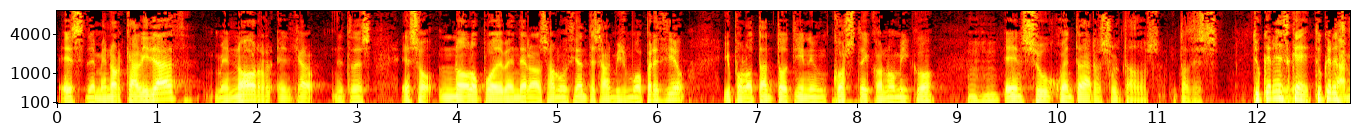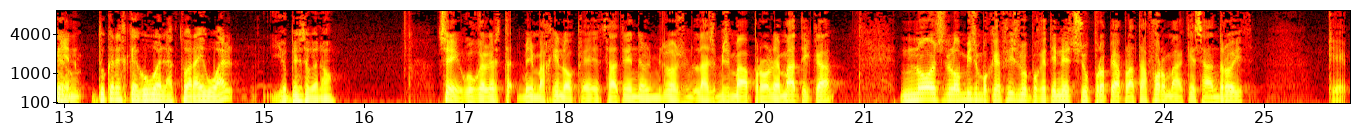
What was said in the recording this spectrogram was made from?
es de menor calidad, menor, eh, claro, entonces eso no lo puede vender a los anunciantes al mismo precio y por lo tanto tiene un coste económico en su cuenta de resultados. Entonces, ¿Tú crees que, tú crees también- que, tú crees que Google actuará igual? Yo pienso que no. Sí, Google está- me imagino que está teniendo los- la misma problemática. No es lo mismo que Facebook porque tiene su propia plataforma que es Android, que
